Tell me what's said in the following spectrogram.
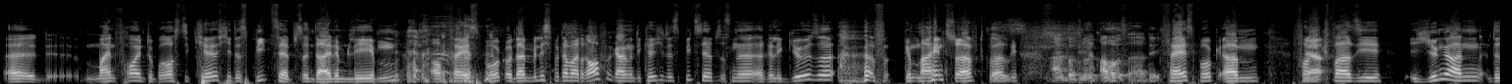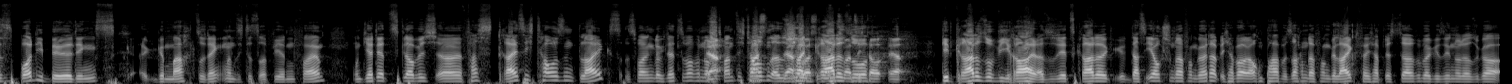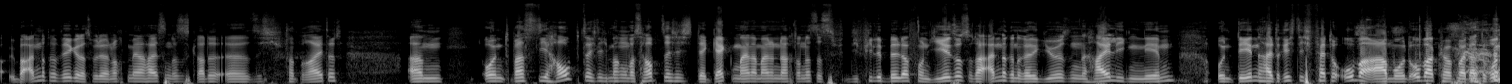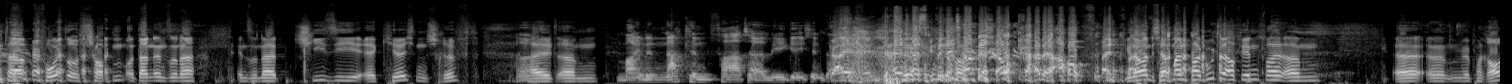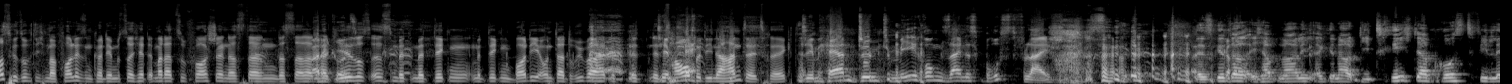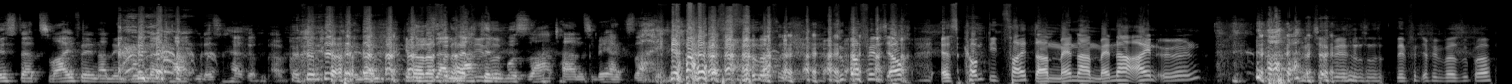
äh, mein Freund, du brauchst die Kirche des Bizeps in deinem Leben auf Facebook. Und dann bin ich da mal draufgegangen und die Kirche des Bizeps ist eine religiöse Gemeinschaft quasi einfach nur großartig. Facebook ähm, von Ja. quasi Jüngern des Bodybuildings gemacht, so denkt man sich das auf jeden Fall. Und die hat jetzt, glaube ich, äh, fast 30.000 Likes. Es waren, glaube ich, letzte Woche noch Ja, 20.000, fast- also ja, scheint gerade so 20.000, Ja. Geht gerade so viral. Also jetzt gerade, dass ihr auch schon davon gehört habt, ich habe auch ein paar Sachen davon geliked, vielleicht habt ihr es darüber gesehen oder sogar über andere Wege. Das würde ja noch mehr heißen, dass es gerade äh, sich verbreitet. Ähm, und was die hauptsächlich machen, was hauptsächlich der Gag meiner Meinung nach dann ist, dass die viele Bilder von Jesus oder anderen religiösen Heiligen nehmen und denen halt richtig fette Oberarme und Oberkörper darunter photoshoppen und dann in so einer in so einer cheesy äh, Kirchenschrift halt ähm, Meinen Nackenvater lege ich in Geil. deine Hände. Das Bild habe ich auch gerade auf. Genau, und ich habe mal ein paar gute auf jeden Fall ähm, äh, äh, mir ein paar rausgesucht, die ich mal vorlesen könnte. Ihr müsst euch halt immer dazu vorstellen, dass dann, dass da dann halt kurz. Jesus ist mit, mit, dicken, mit dicken Body und da drüber halt eine, eine, Dem- Taube, die eine Hantel trägt. Dem Herrn dünkt Mehrung seines Brustfleisches. Es gibt auch, ich habe neulich, äh, genau, die Trichterbrustphilister zweifeln an den Wundertaten des Herrn. Aber, und dann, Genau, das dieser halt Nacken diese- muss Satans Werk sein. Super finde ich auch. Es kommt die Zeit, da Männer Männer einölen. Ich, jeden- den find ich auf jeden Fall super.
